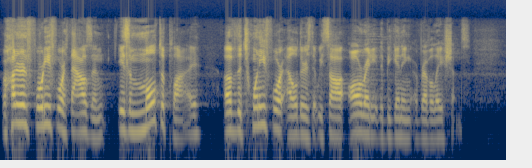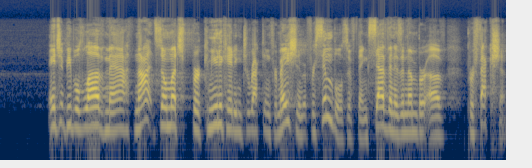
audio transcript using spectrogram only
144,000 is a multiply of the 24 elders that we saw already at the beginning of Revelations. Ancient people love math, not so much for communicating direct information, but for symbols of things. Seven is a number of perfection.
